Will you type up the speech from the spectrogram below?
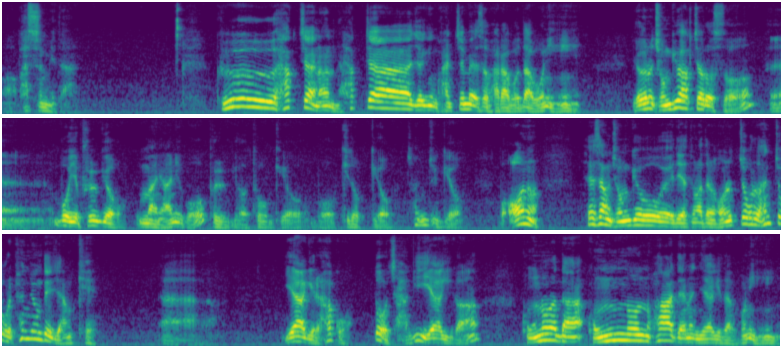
어, 봤습니다. 그 학자는 학자적인 관점에서 바라보다 보니 여느 종교학자로서 에, 뭐 이제 불교뿐만이 아니고 불교, 도교, 뭐 기독교, 천주교 뭐 어느 세상 종교에 대해서 누나들은 어느 쪽으로 한쪽으로 편중되지 않게 아, 이야기를 하고 또 자기 이야기가 공론화다, 공론화되는 이야기다 보니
